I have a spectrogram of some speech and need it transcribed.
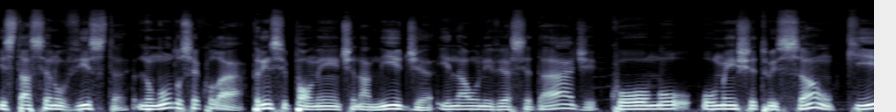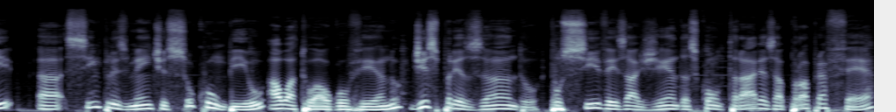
está sendo vista no mundo secular, principalmente na mídia e na universidade, como uma instituição que uh, simplesmente sucumbiu ao atual governo, desprezando possíveis agendas contrárias à própria fé,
